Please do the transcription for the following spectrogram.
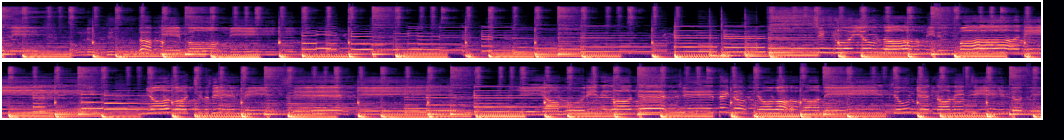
ိုက်လို့နေဘုံလို့သူကပြေပေါ်မီချစ်ကိုယုံသောမိသူမနီမျောကိုချစ်တဲ့မင်းရှိပြီအရင်ရောက်ဟိုဒီတကောတဲ့ခြေသိမ့်တော့မျောကသာနေကျုံးမျက်နှာလေးကြည့်လို့နေ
